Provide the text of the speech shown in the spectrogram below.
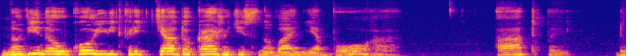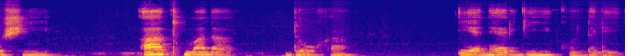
Нові наукові відкриття докажуть існування Бога, атми, душі, атмана, духа і енергії кундаліні.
